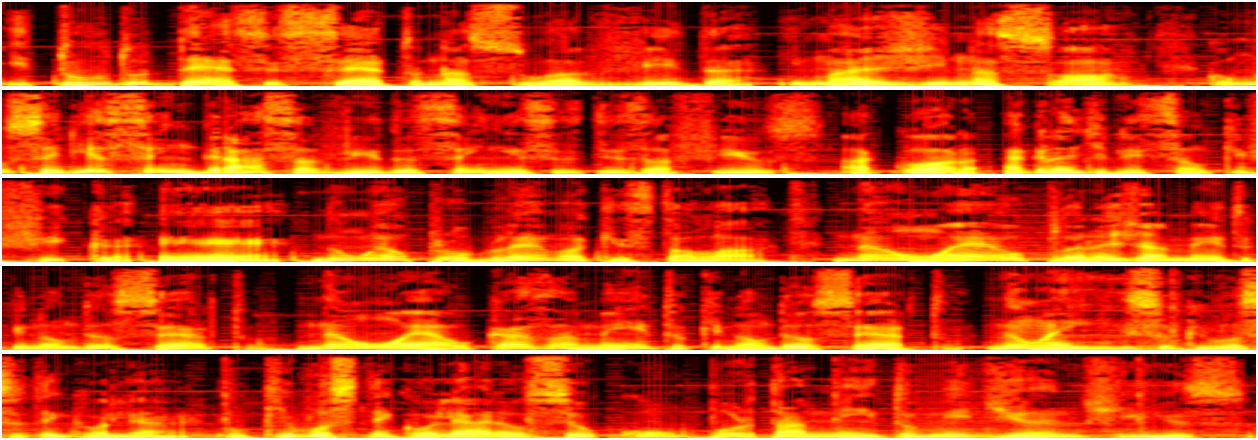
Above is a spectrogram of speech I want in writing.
e tudo desse certo na sua vida, imagina só como seria sem graça a vida sem esses desafios? Agora, a grande lição que fica é: não é o problema que está lá, não é o planejamento que não deu certo, não é o casamento que não deu certo. Não é isso que você tem que olhar. O que você tem que olhar é o seu comportamento mediante isso.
